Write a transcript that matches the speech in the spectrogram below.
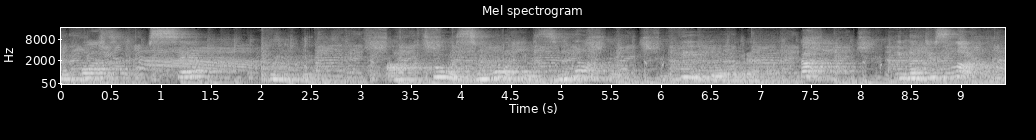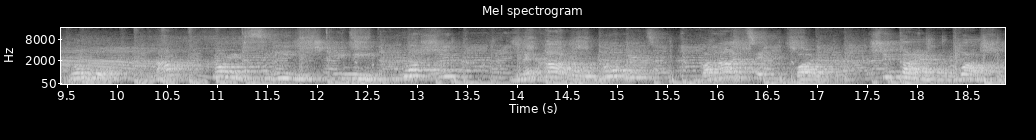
У вас все вийде. А хто зможе зняти відеорепортаж і надіслати його нам, той свій шкільний кошик, нехай робить 12 балів. Чекаємо ваших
